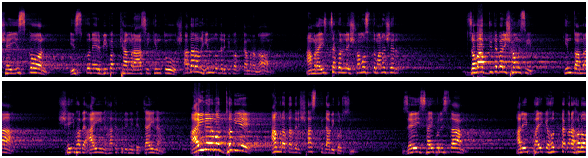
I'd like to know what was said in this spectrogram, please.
সেই ইস্কন, ইস্কনের বিপক্ষে আমরা আছি কিন্তু সাধারণ হিন্দুদের বিপক্ষে আমরা নয়। আমরা ইচ্ছা করলে সমস্ত মানুষের জবাব দিতে পারি সমুচিত, কিন্তু আমরা সেইভাবে আইন হাতে তুলে নিতে চাই না। আইনের মধ্য দিয়ে আমরা তাদের শাস্তি দাবি করছি। যেই সাইফুল ইসলাম আলিফ ভাইকে হত্যা করা হলো,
